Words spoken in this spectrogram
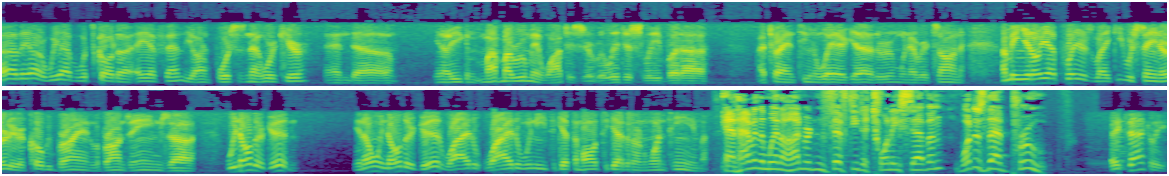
Uh, they are. We have what's called uh, AFN, the Armed Forces Network here, and uh, you know, you can. My, my roommate watches it religiously, but uh, I try and tune away or get out of the room whenever it's on. I mean, you know, you have players like you were saying earlier, Kobe Bryant, LeBron James. Uh, we know they're good. You know, we know they're good. Why? Do, why do we need to get them all together on one team? And having them win 150 to 27, what does that prove? Exactly.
